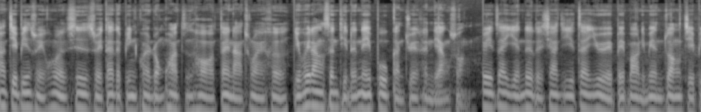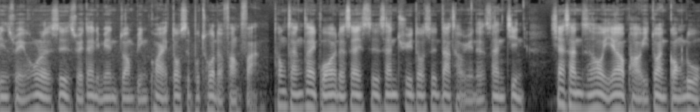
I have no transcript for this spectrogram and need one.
那结冰水或者是水袋的冰块融化之后，再拿出来喝，也会让身体的内部感觉很凉爽。所以在炎热的夏季，在越野背包里面装结冰水，或者是水袋里面装冰块，都是不错的方法。通常在国外的赛事山区都是大草原的山径。下山之后也要跑一段公路，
